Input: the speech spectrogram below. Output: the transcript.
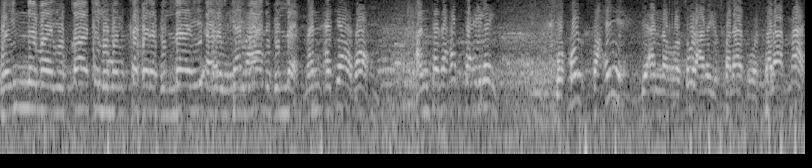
وإنما يقاتل من كفر بالله على الإيمان بالله. من أجاب أنت ذهبت إليه. وقلت صحيح بأن الرسول عليه الصلاة والسلام مات.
